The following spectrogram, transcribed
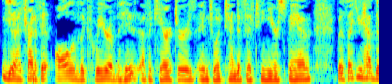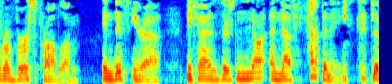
you know, trying to fit all of the career of the, of the characters into a 10 to 15 year span. But it's like you have the reverse problem in this era because there's not enough happening to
